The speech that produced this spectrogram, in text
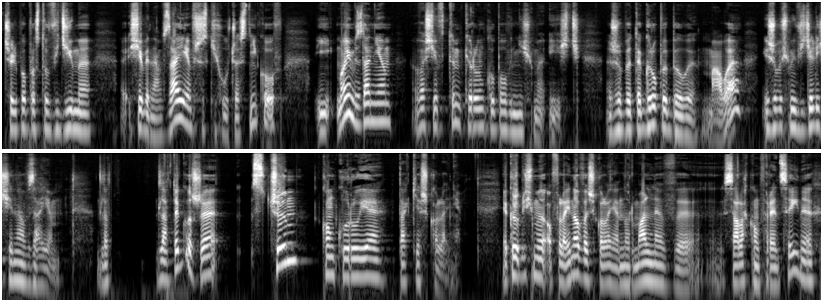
czyli po prostu widzimy siebie nawzajem, wszystkich uczestników i moim zdaniem właśnie w tym kierunku powinniśmy iść, żeby te grupy były małe i żebyśmy widzieli się nawzajem. Dla, dlatego, że z czym konkuruje takie szkolenie? Jak robiliśmy offline'owe szkolenia normalne w salach konferencyjnych,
